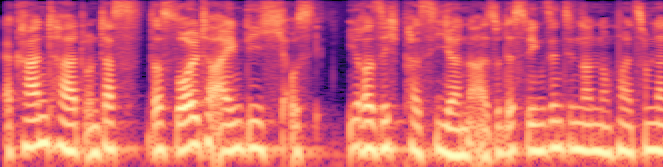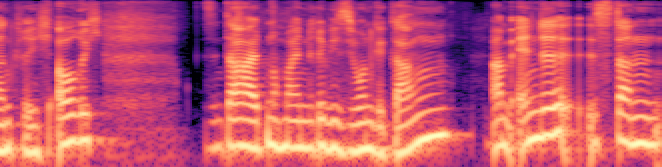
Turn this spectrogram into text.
erkannt hat und das, das sollte eigentlich aus ihrer Sicht passieren. Also deswegen sind sie dann nochmal zum Landgericht Aurich, sind da halt nochmal in Revision gegangen. Am Ende ist dann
